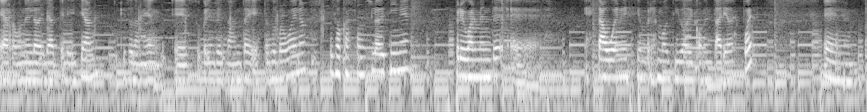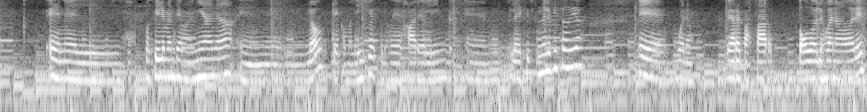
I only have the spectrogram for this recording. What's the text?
eh, reúnen lo de la televisión, que eso también es súper interesante y está súper bueno. Los Oscars son solo de cine, pero igualmente eh, está bueno y siempre es motivo de comentario después. Eh, en el posiblemente mañana en el blog, que como les dije se los voy a dejar el link en la descripción del episodio eh, bueno, voy a repasar todos los ganadores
